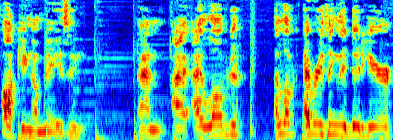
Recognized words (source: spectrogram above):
fucking amazing, and I, I loved I loved everything they did here.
